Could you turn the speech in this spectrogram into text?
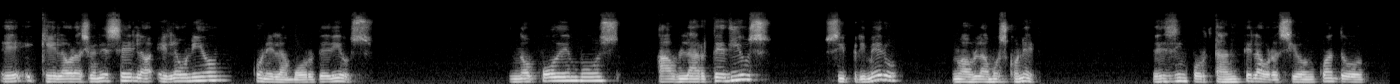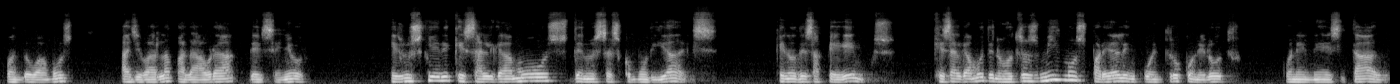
Eh, que la oración es la, es la unión con el amor de Dios. No podemos hablar de Dios si primero no hablamos con Él. Es importante la oración cuando, cuando vamos a llevar la palabra del Señor. Jesús quiere que salgamos de nuestras comodidades, que nos desapeguemos, que salgamos de nosotros mismos para ir al encuentro con el otro, con el necesitado,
